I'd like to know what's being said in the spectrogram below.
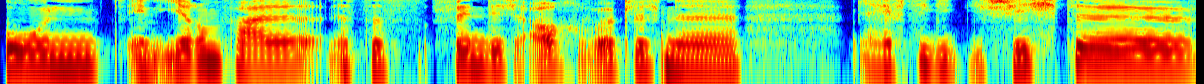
Und in ihrem Fall ist das, finde ich, auch wirklich eine heftige Geschichte,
